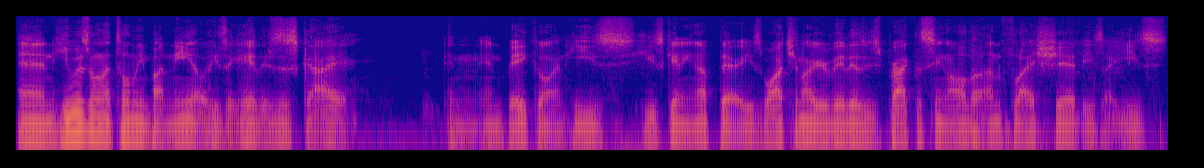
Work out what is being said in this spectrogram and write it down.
And he was the one that told me about Neo. He's like, hey, there's this guy in in Baco, and he's he's getting up there. He's watching all your videos. He's practicing all the unflash shit. He's like, he's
